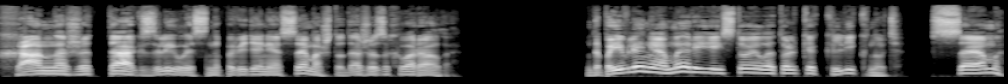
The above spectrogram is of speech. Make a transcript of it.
Ханна же так злилась на поведение Сэма, что даже захворала. До появления Мэри ей стоило только кликнуть «Сэм!»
